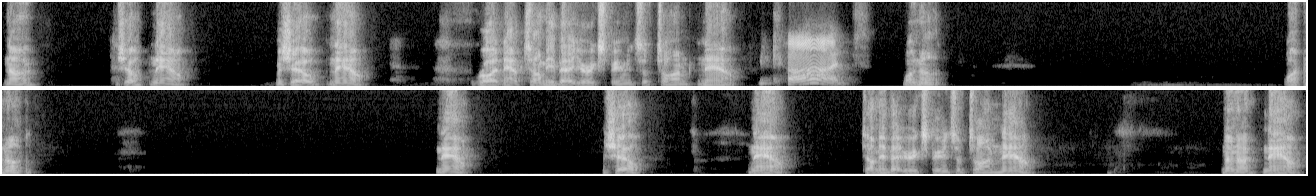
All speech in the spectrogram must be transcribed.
No. Michelle, now. Michelle, now. Right now, tell me about your experience of time now. I can't. Why not? Why not? Now, Michelle, now, tell me about your experience of time now. No, no, now.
